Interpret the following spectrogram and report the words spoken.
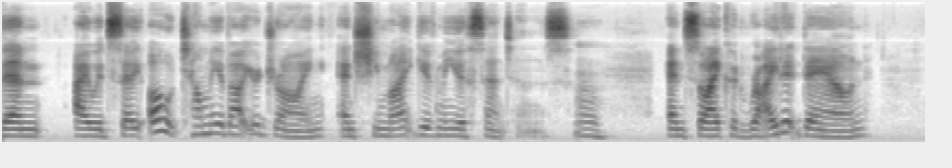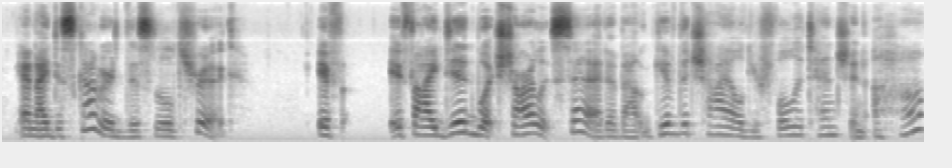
then I would say, Oh, tell me about your drawing. And she might give me a sentence. Mm. And so I could write it down. And I discovered this little trick. If if I did what Charlotte said about give the child your full attention, uh huh,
